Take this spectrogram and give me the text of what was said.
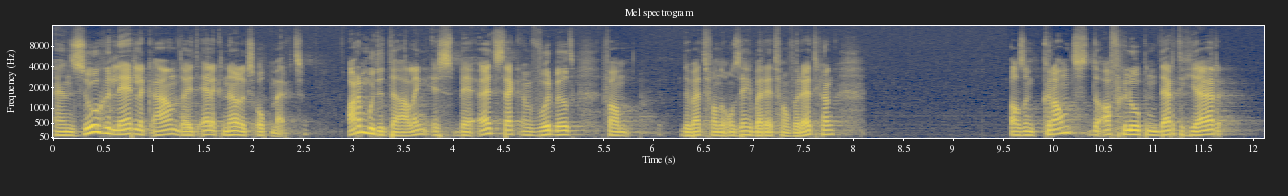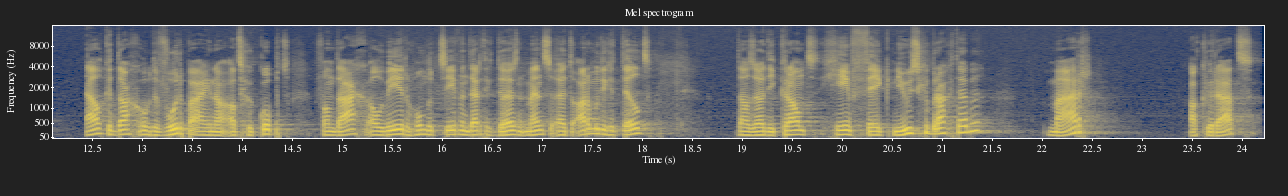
en zo geleidelijk aan dat je het eigenlijk nauwelijks opmerkt. Armoededaling is bij uitstek een voorbeeld van de wet van de onzichtbaarheid van vooruitgang. Als een krant de afgelopen 30 jaar elke dag op de voorpagina had gekopt, vandaag alweer 137.000 mensen uit de armoede getild, dan zou die krant geen fake news gebracht hebben, maar accuraat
